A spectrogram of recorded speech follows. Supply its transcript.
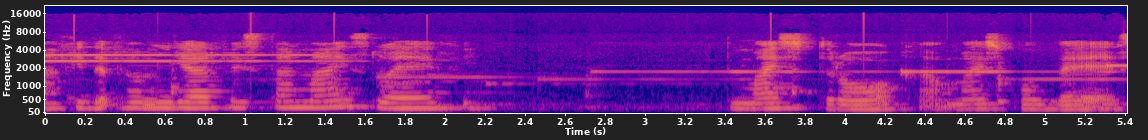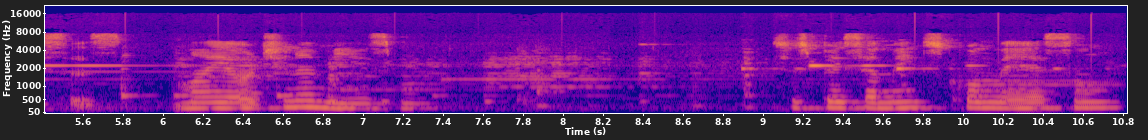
A vida familiar vai estar mais leve, mais troca, mais conversas, maior dinamismo. Seus pensamentos começam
